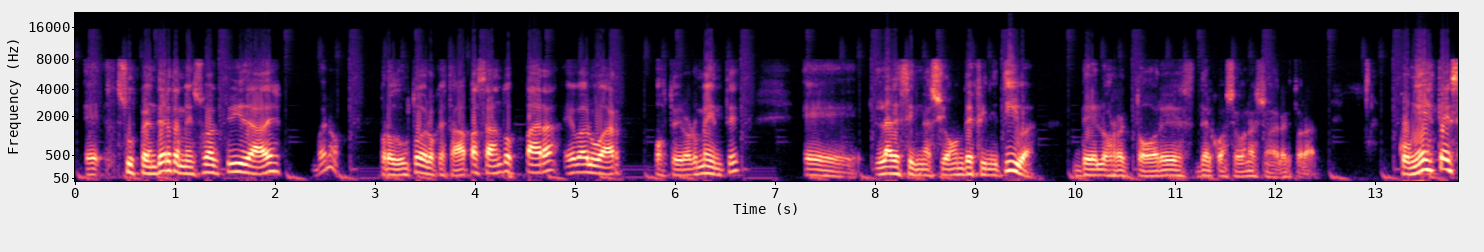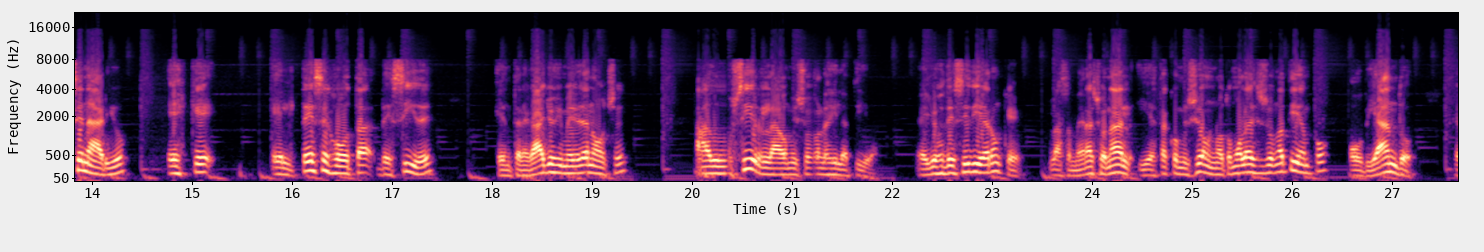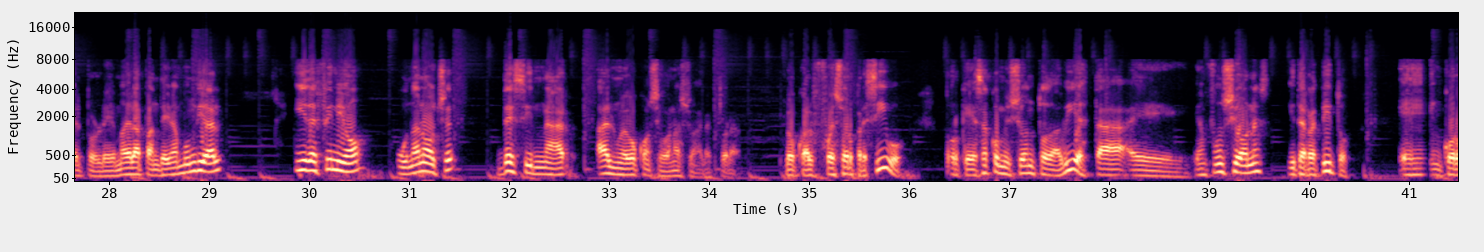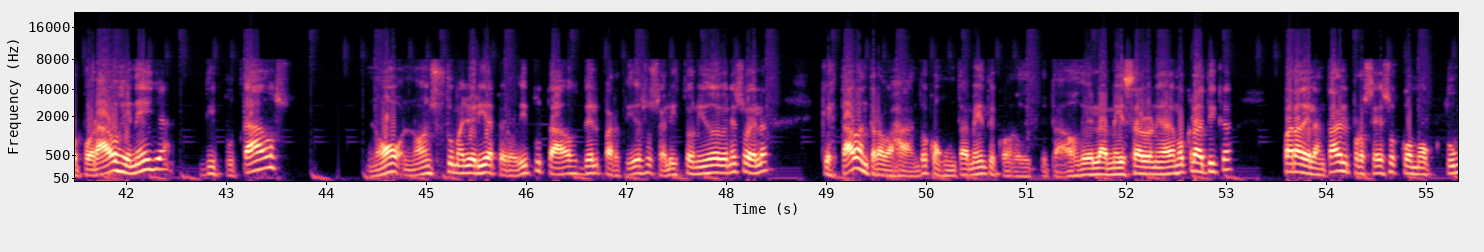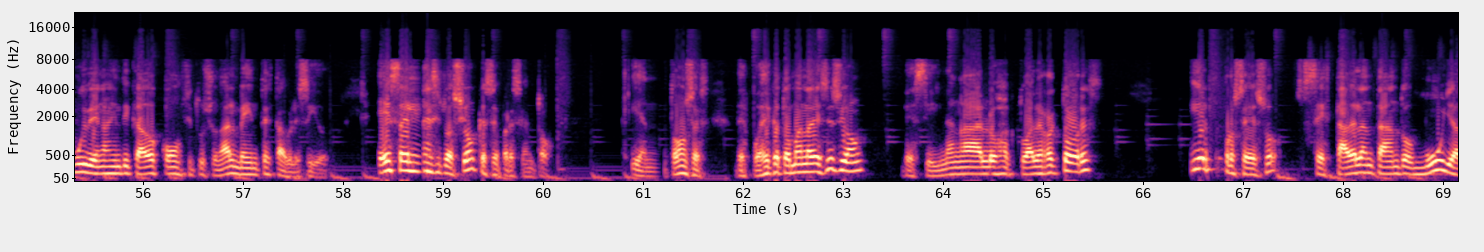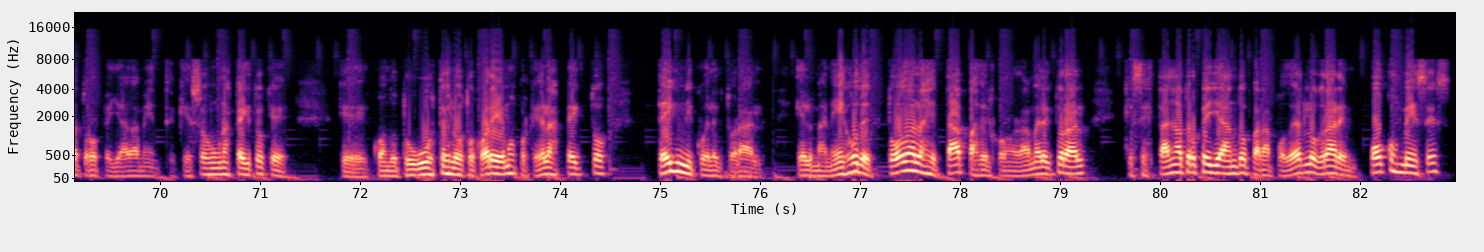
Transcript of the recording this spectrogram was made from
eh, suspender también sus actividades, bueno, producto de lo que estaba pasando, para evaluar posteriormente eh, la designación definitiva de los rectores del Consejo Nacional Electoral. Con este escenario es que el TCJ decide, entre gallos y medianoche, aducir la omisión legislativa. Ellos decidieron que la Asamblea Nacional y esta comisión no tomó la decisión a tiempo, obviando el problema de la pandemia mundial, y definió una noche designar al nuevo Consejo Nacional Electoral, lo cual fue sorpresivo, porque esa comisión todavía está eh, en funciones y te repito, incorporados en ella diputados, no, no en su mayoría, pero diputados del Partido Socialista Unido de Venezuela que estaban trabajando conjuntamente con los diputados de la Mesa de la Unidad Democrática para adelantar el proceso como tú muy bien has indicado constitucionalmente establecido. Esa es la situación que se presentó. Y entonces, después de que toman la decisión, designan a los actuales rectores y el proceso se está adelantando muy atropelladamente, que eso es un aspecto que, que cuando tú gustes lo tocaremos porque es el aspecto técnico electoral, el manejo de todas las etapas del cronograma electoral que se están atropellando para poder lograr en pocos meses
